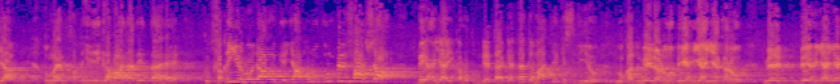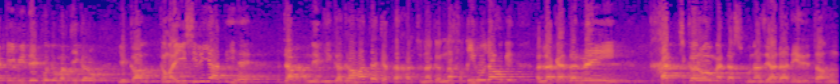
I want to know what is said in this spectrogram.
یا تمہیں فقیری کا وعدہ دیتا ہے کہ فقیر ہو جاؤ گے۔ یا برکم بالفاشا بے حیائی کا حکم دیتا ہے۔ کہتا کماتے کس لیے ہو؟ مقدمے لڑو، بے حیائیاں کرو۔ میں بے حیائیاں ٹی وی دیکھو جو مرضی کرو۔ یہ کام کمائی اسی لیے آتی ہے۔ جب نیکی کا کام آتا ہے، کہتا خرچ نہ کرنا، فقیر ہو جاؤ گے۔ اللہ کہتا ہے نہیں خرچ کرو، میں دس گنا زیادہ دے دیتا ہوں،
